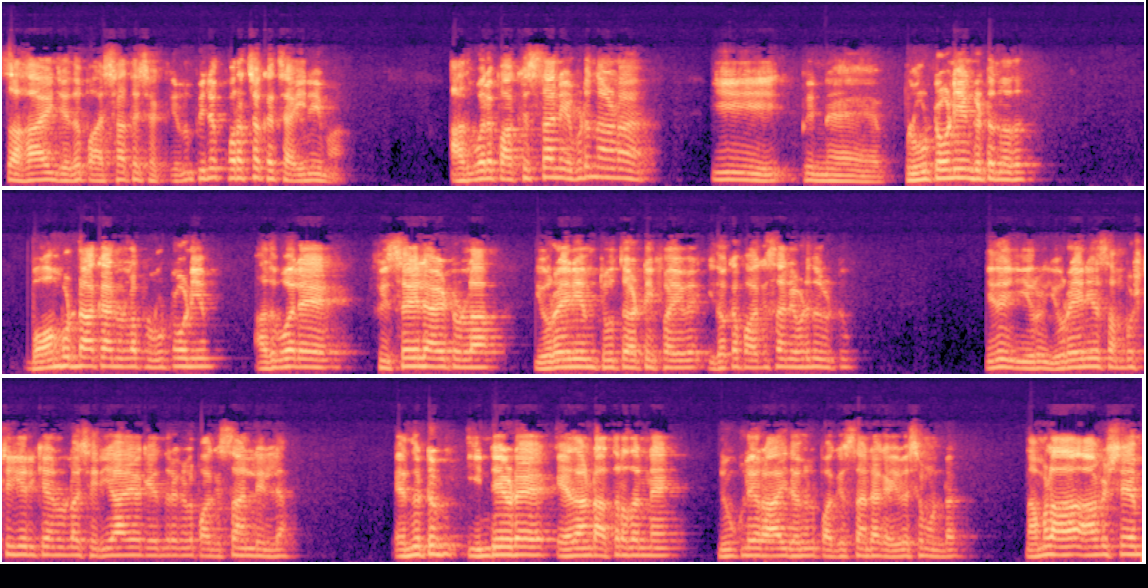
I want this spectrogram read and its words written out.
സഹായം ചെയ്ത പാശ്ചാത്യ ശക്തികളും പിന്നെ കുറച്ചൊക്കെ ചൈനയുമാണ്. അതുപോലെ പാകിസ്ഥാൻ എവിടുന്നാണ് ഈ പിന്നെ പ്ലൂട്ടോണിയം കിട്ടുന്നത്? ബോംബ് ഉണ്ടാക്കാനുള്ള പ്ലൂട്ടോണിയം അതുപോലെ ഫിസൈലായിട്ടുള്ള യുറേനിയം ടു തേർട്ടി ഫൈവ് ഇതൊക്കെ പാകിസ്ഥാൻ എവിടുന്ന് കിട്ടും? ഇത് യുറേനിയം സമ്പുഷ്ടീകരിക്കാനുള്ള ശരിയായ കേന്ദ്രങ്ങൾ പാകിസ്ഥാനിലില്ല. എന്നിട്ടും ഇന്ത്യയുടെ ഏതാണ്ട് അത്ര തന്നെ ന്യൂക്ലിയർ ആയുധങ്ങൾ പാകിസ്ഥാന്റെ കൈവശമുണ്ട്. നമ്മൾ ആ ആ വിഷയം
